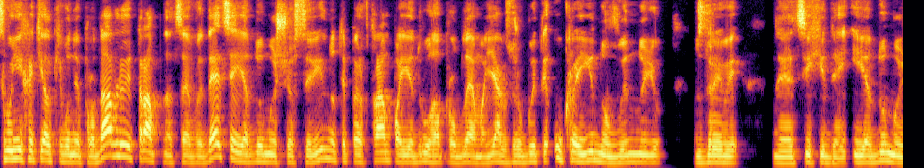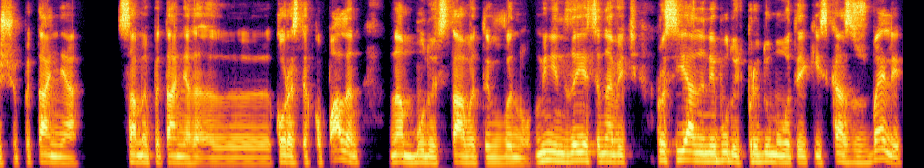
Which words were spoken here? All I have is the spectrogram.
Свої хотілки вони продавлюють. Трамп на це ведеться. Я думаю, що все рівно тепер в Трампа є друга проблема: як зробити Україну винною в зриві е, цих ідей. І я думаю, що питання, саме питання е, корисних копалин, нам будуть ставити в вину. Мені здається, навіть росіяни не будуть придумувати якийсь казус белі,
